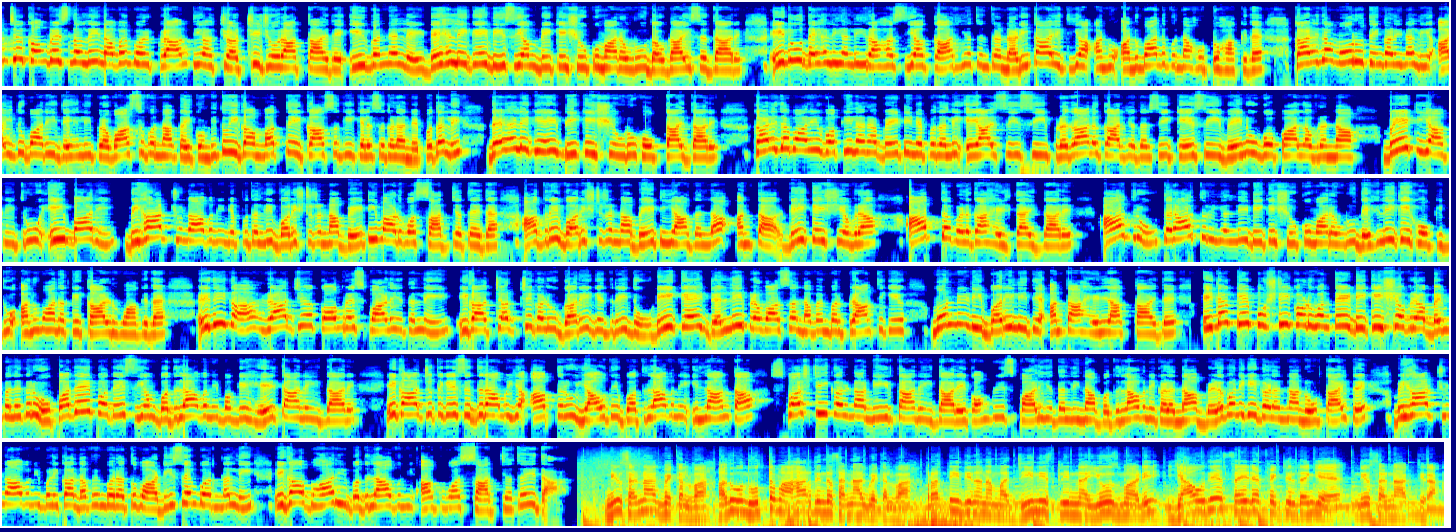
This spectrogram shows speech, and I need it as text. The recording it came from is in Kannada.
ರಾಜ್ಯ ಕಾಂಗ್ರೆಸ್ನಲ್ಲಿ ನವೆಂಬರ್ ಕ್ರಾಂತಿಯ ಚರ್ಚೆ ಜೋರಾಗ್ತಾ ಇದೆ. ಈ ಬೆನ್ನಲ್ಲೇ ದೆಹಲಿಗೆ ಡಿಸಿಎಂ ಡಿಕೆ ಶಿವಕುಮಾರ್ ಅವರು ದೌಡಾಯಿಸಿದ್ದಾರೆ. ಇದು ದೆಹಲಿಯಲ್ಲಿ ರಹಸ್ಯ ಕಾರ್ಯತಂತ್ರ ನಡೀತಾ ಇದೆಯಾ ಅನ್ನೋ ಅನುಮಾನವನ್ನ ಹುಟ್ಟುಹಾಕಿದೆ. ಕಳೆದ ಮೂರು ತಿಂಗಳಿನಲ್ಲಿ ಐದು ಬಾರಿ ದೆಹಲಿ ಪ್ರವಾಸವನ್ನ ಕೈಗೊಂಡಿದ್ದು, ಈಗ ಮತ್ತೆ ಖಾಸಗಿ ಕೆಲಸಗಳ ನೆಪದಲ್ಲಿ ದೆಹಲಿಗೆ ಡಿಕೆಶಿ ಅವರು ಹೋಗ್ತಾ ಇದ್ದಾರೆ. ಕಳೆದ ಬಾರಿ ವಕೀಲರ ಭೇಟಿ ನೆಪದಲ್ಲಿ ಎಐಸಿಸಿ ಪ್ರಧಾನ ಕಾರ್ಯದರ್ಶಿ ಕೆಸಿ ವೇಣುಗೋಪಾಲ್ ಅವರನ್ನ ಭೇಟಿಯಾಗಿದ್ರು ಈ ಬಾರಿ ಬಿಹಾರ್ ಚುನಾವಣೆ ನೆಪದಲ್ಲಿ ವರಿಷ್ಠರನ್ನ ಭೇಟಿ ಮಾಡುವ ಸಾಧ್ಯತೆ ಇದೆ. ಆದ್ರೆ ವರಿಷ್ಠರನ್ನ ಭೇಟಿಯಾಗಲ್ಲ ಅಂತ ಡಿ ಕೆ ಶಿ ಅವರ ಆಪ್ತ ಬಳಗ ಹೇಳ್ತಾ ಇದ್ದಾರೆ. ಆದ್ರೂ ತರಾತುರಿಯಲ್ಲಿ ಡಿಕೆ ಶಿವಕುಮಾರ್ ಅವರು ದೆಹಲಿಗೆ ಹೋಗಿದ್ದು ಅನುಮಾನಕ್ಕೆ ಕಾರಣವಾಗಿದೆ. ಇದೀಗ ರಾಜ್ಯ ಕಾಂಗ್ರೆಸ್ ಪಾಳೆಯದಲ್ಲಿ ಈಗ ಚರ್ಚೆಗಳು ಗರಿಗೆದ್ರಿದ್ದು ಡಿಕೆ ಡೆಲ್ಲಿ ಪ್ರವಾಸ ನವೆಂಬರ್ ಕ್ರಾಂತಿಗೆ ಮುನ್ನಡಿ ಬರೀಲಿದೆ ಅಂತ ಹೇಳಲಾಗ್ತಾ ಇದೆ. ಇದಕ್ಕೆ ಪುಷ್ಟಿ ಕೊಡುವಂತೆ ಡಿಕೆಶಿ ಅವರ ಬೆಂಬಲಿಗರು ಪದೇ ಪದೇ ಸಿಎಂ ಬದಲಾವಣೆ ಬಗ್ಗೆ ಹೇಳ್ತಾನೆ ಇದ್ದಾರೆ. ಈಗ ಜೊತೆಗೆ ಸಿದ್ದರಾಮಯ್ಯ ಆಪ್ತರು ಯಾವುದೇ ಬದಲಾವಣೆ ಇಲ್ಲ ಅಂತ ಸ್ಪಷ್ಟೀಕರಣ ನೀಡ್ತಾನೆ ಇದ್ದಾರೆ. ಕಾಂಗ್ರೆಸ್ ಪಾಳ್ಯದಲ್ಲಿನ ಬದಲಾವಣೆಗಳನ್ನ, ಬೆಳವಣಿಗೆಗಳನ್ನ ನೋಡ್ತಾ ಇದ್ರೆ ಬಿಹಾರ್ ಚುನಾವಣೆ ಬಳಿಕ ನವೆಂಬರ್ ಅಥವಾ ಡಿಸೆಂಬರ್ನಲ್ಲಿ ಈಗ ಭಾರಿ ಬದಲಾವಣೆ ಆಗುವ ಸಾಧ್ಯತೆ ಇದೆ. ನೀವು ಸಣ್ಣ ಆಗ್ಬೇಕಲ್ವಾ? ಅದು ಒಂದು ಉತ್ತಮ ಆಹಾರದಿಂದ ಸಣ್ಣ ಆಗ್ಬೇಕಲ್ವಾ? ಪ್ರತಿದಿನ ನಮ್ಮ ಜೀನಿ ಸ್ಲಿಮ್ನ ಯೂಸ್ ಮಾಡಿ ಯಾವುದೇ ಸೈಡ್ ಎಫೆಕ್ಟ್ ಇಲ್ದಂಗೆ ನೀವು ಸಣ್ಣ ಆಗ್ತೀರಾ?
